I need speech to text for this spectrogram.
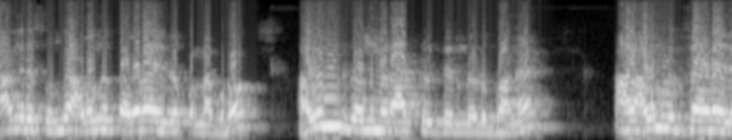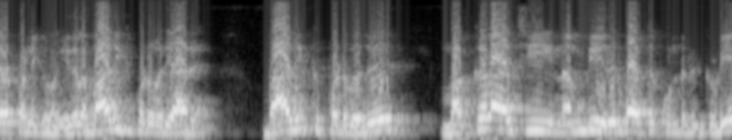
காங்கிரஸ் வந்து அவங்க தவறா இதை பண்ணா கூட அவங்களுக்கு தகுந்த மாதிரி ஆட்கள் தேர்ந்தெடுப்பாங்க. அவங்களுக்கு ஃபேவரா இதை பண்ணிக்குவாங்க. இதுல பாதிக்கப்படுவது யாரு? பாதிக்கப்படுவது மக்களாட்சியை நம்பி எதிர்பார்த்து கொண்டிருக்கக்கூடிய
